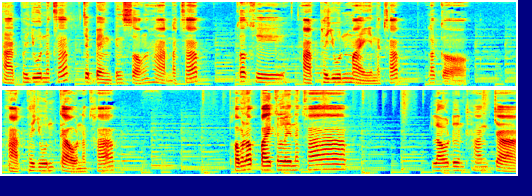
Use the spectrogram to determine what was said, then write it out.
หาดพยูนนะครับจะแบ่งเป็น 2 หาดนะครับ ก็คือหาดพยูนใหม่นะครับ แล้วก็ หาดพยูนเก่านะครับพร้อมแล้วไปกันเลยนะครับ เราเดินทางจาก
